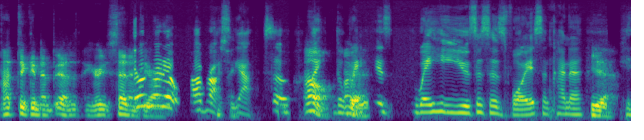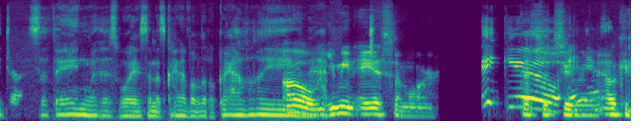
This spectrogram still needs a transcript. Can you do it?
not thinking of uh, you already said it. No, no, no, Bob Ross. Yeah. So Oh, like the way okay. his the way he uses his voice and kind of Yeah. he does the thing with his voice and it's kind of a little gravelly. Oh, you mean ASMR. thank you. That's what you mean. Okay.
